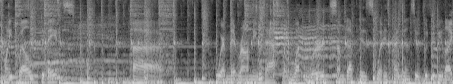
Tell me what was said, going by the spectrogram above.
2012 debates uh, where Mitt Romney was asked like what word summed up his what his presidency would, would be like,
